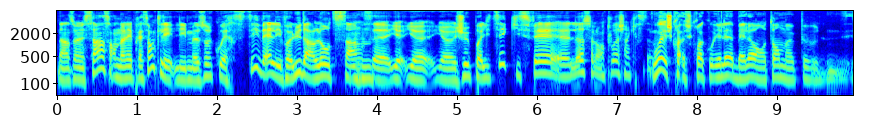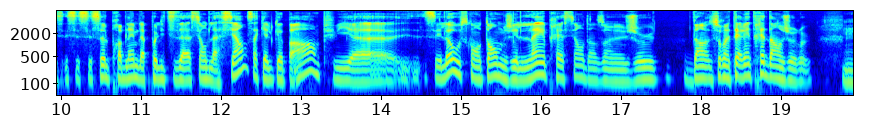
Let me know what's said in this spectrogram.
dans un sens, on a l'impression que les, les mesures coercitives, elles, évoluent dans l'autre sens. Mhm. Euh, Il y, a- il y a- il y a un jeu politique qui se fait euh, là, selon toi, Jean-Christophe? Oui, je crois, je crois que oui. Là, ben là, on tombe un peu. C'est c'est ça le problème de la politisation de la science, à quelque part. Puis euh, c'est là où ce qu'on tombe, j'ai l'impression, dans un jeu, dans- sur un terrain très dangereux. Mm.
